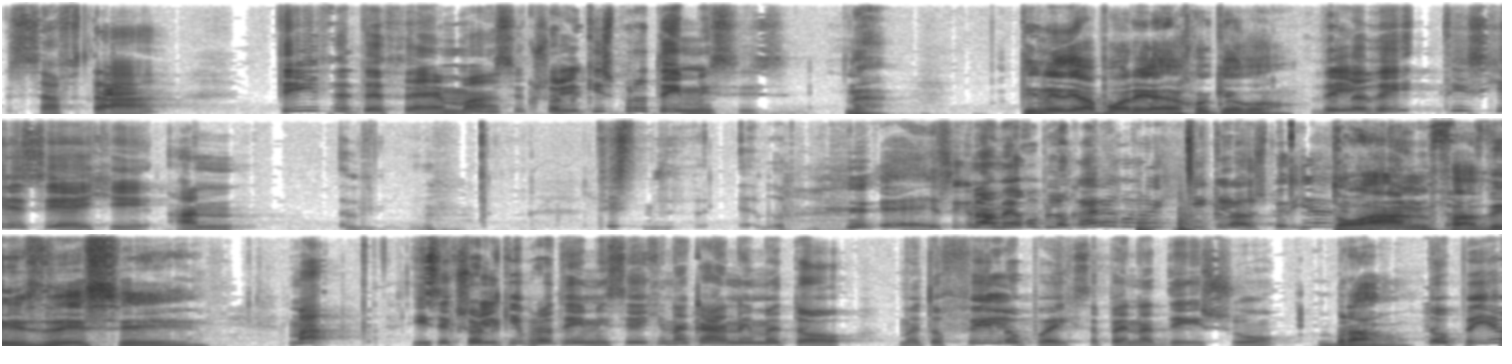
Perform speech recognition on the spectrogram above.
σε αυτά τίθεται θέμα σεξουαλικής προτίμησης. Ναι. Την ίδια απορία έχω κι εγώ. Δηλαδή, τι σχέση έχει αν... Τι... Ε, συγγνώμη, έχω μπλοκάρει, έχω έχει κυκλώσει, παιδιά. Το συγγνώμη. αν θα διεισδύσει. Μα η σεξουαλική προτίμηση έχει να κάνει με το, με το φίλο που έχεις απέναντί σου, Μπράβο. το οποίο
